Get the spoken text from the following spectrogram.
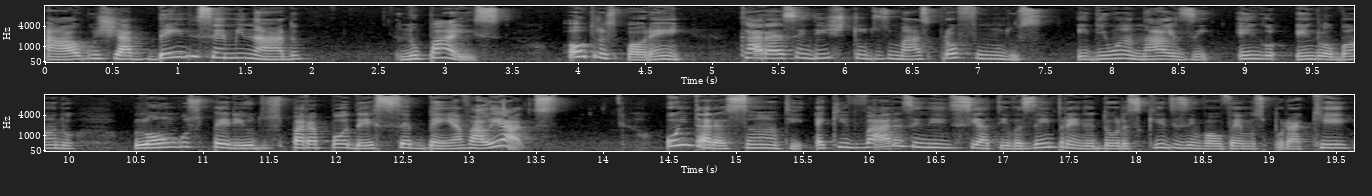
algo já bem disseminado no país. Outras, porém, carecem de estudos mais profundos e de uma análise englobando longos períodos para poder ser bem avaliados. O interessante é que várias iniciativas empreendedoras que desenvolvemos por aqui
